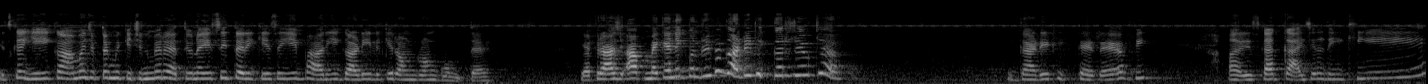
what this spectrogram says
इसका यही काम है जब तक मैं किचन में रहती हूँ ना इसी तरीके से ये बाहर ये गाड़ी लेके राउंड राउंड घूमता है। या फिर आज आप मैकेनिक बन रही हो गाड़ी ठीक कर रहे हो क्या? गाड़ी ठीक कर रहे हैं अभी। और इसका काजल देखिए।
